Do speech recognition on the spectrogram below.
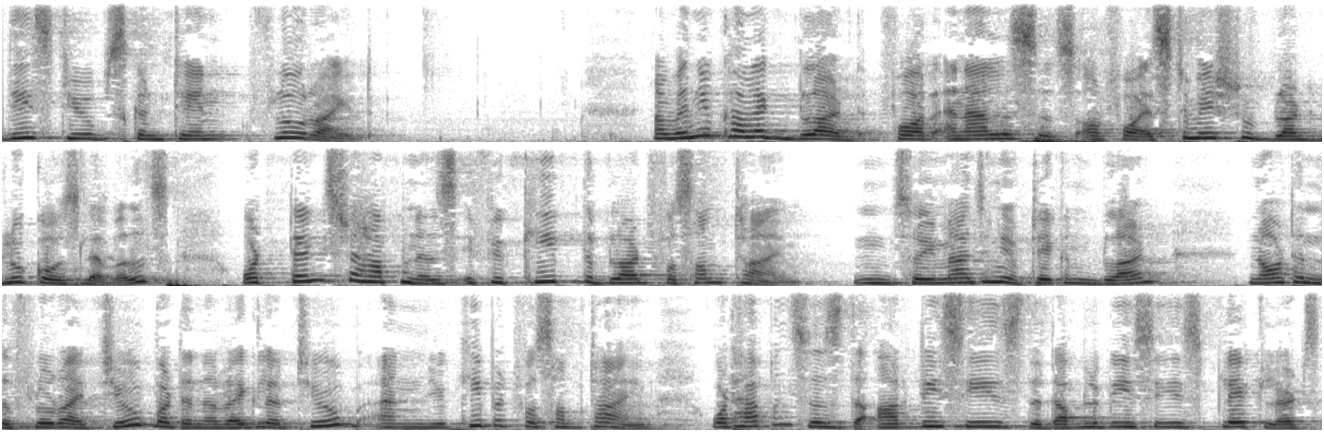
these tubes contain fluoride. Now, when you collect blood for analysis or for estimation of blood glucose levels, what tends to happen is if you keep the blood for some time, mm, so imagine you've taken blood not in the fluoride tube but in a regular tube and you keep it for some time, what happens is the RBCs, the WBCs, platelets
